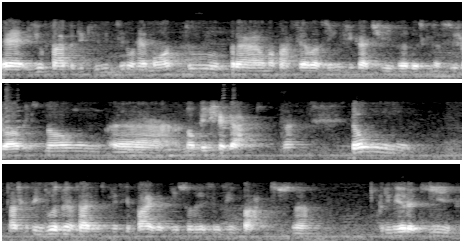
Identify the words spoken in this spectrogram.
é, e o fato de que o ensino remoto, para uma parcela significativa das crianças e jovens, não, é, não tem chegado. Né? Então, acho que tem duas mensagens principais aqui sobre esses impactos. Né? Primeiro que,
